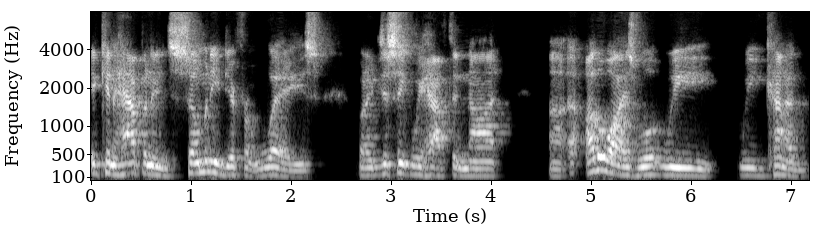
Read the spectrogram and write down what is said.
it can happen in so many different ways, but I just think we have to not. Uh, otherwise, we'll, we we kind of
